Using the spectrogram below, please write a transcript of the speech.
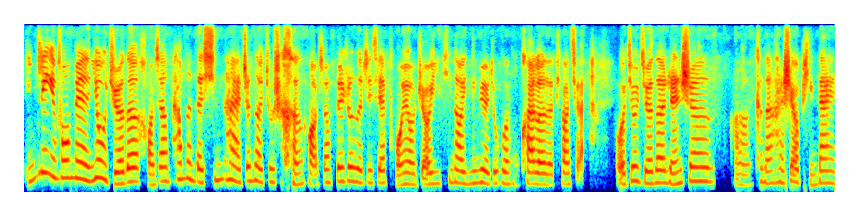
另一方面又觉得好像他们的心态真的就是很好，像非洲的这些朋友，只要一听到音乐就会很快乐的跳起来。我就觉得人生，嗯，可能还是要平淡，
